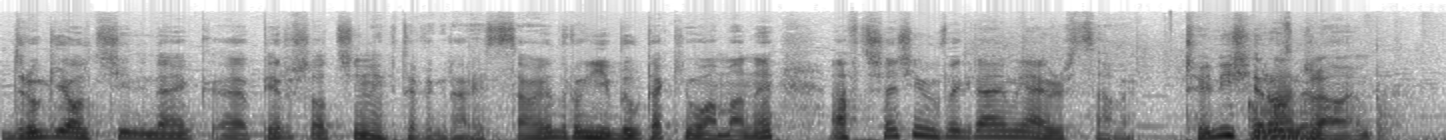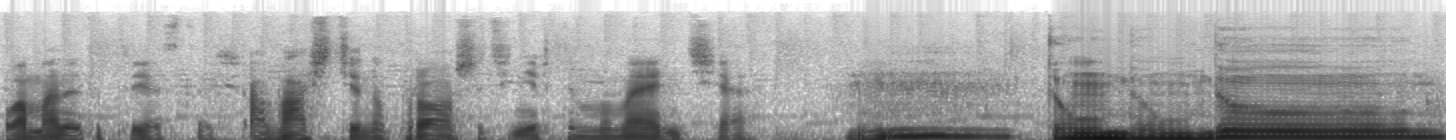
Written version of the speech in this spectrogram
Drugi odcinek, e, pierwszy odcinek ty wygrałeś cały, drugi był taki łamany, a w trzecim wygrałem ja już cały. Czyli się Łamany. rozgrzałem. Łamany to ty jesteś. A właśnie, no proszę cię, nie w tym momencie. Mm, dum, dum, dum.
